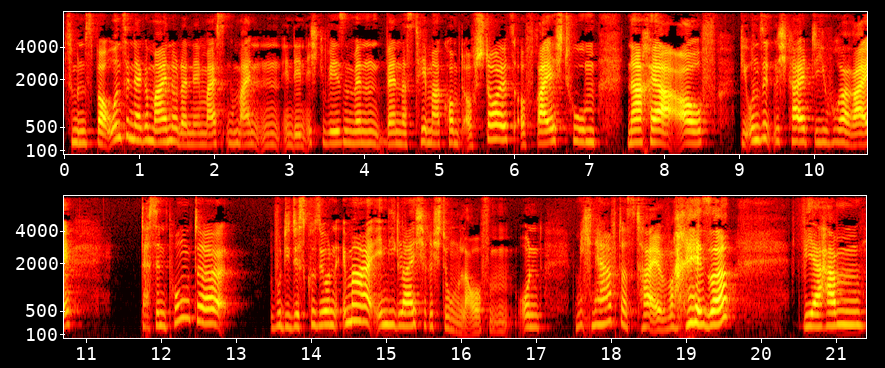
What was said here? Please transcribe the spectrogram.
zumindest bei uns in der Gemeinde oder in den meisten Gemeinden, in denen ich gewesen bin, wenn das Thema kommt auf Stolz, auf Reichtum, nachher auf die Unsittlichkeit, die Hurerei, das sind Punkte, wo die Diskussionen immer in die gleiche Richtung laufen. Und mich nervt das teilweise. Wir haben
